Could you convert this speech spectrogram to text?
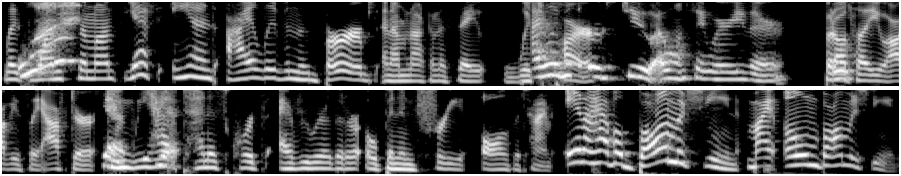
like What? once a month. Yes, and I live in the burbs, and I'm not going to say which I live in the burbs too. I won't say where either. but I'll tell you obviously after. Yeah, and we have yeah. tennis courts everywhere that are open and free all the time. And I have a ball machine, my own ball machine.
